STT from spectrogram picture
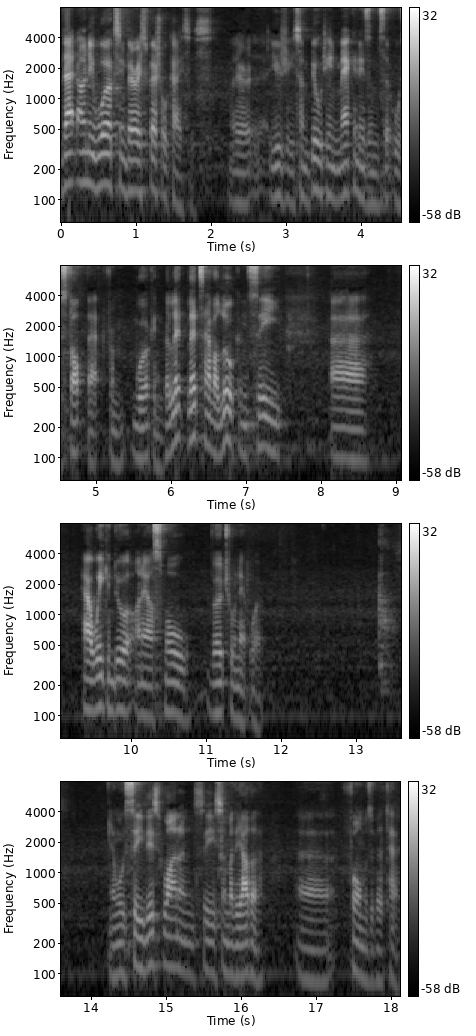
That only works in very special cases. There are usually some built-in mechanisms that will stop that from working. But let, us have a look and see uh, how we can do it on our small virtual network. And we'll see this one and see some of the other uh, forms of attack.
